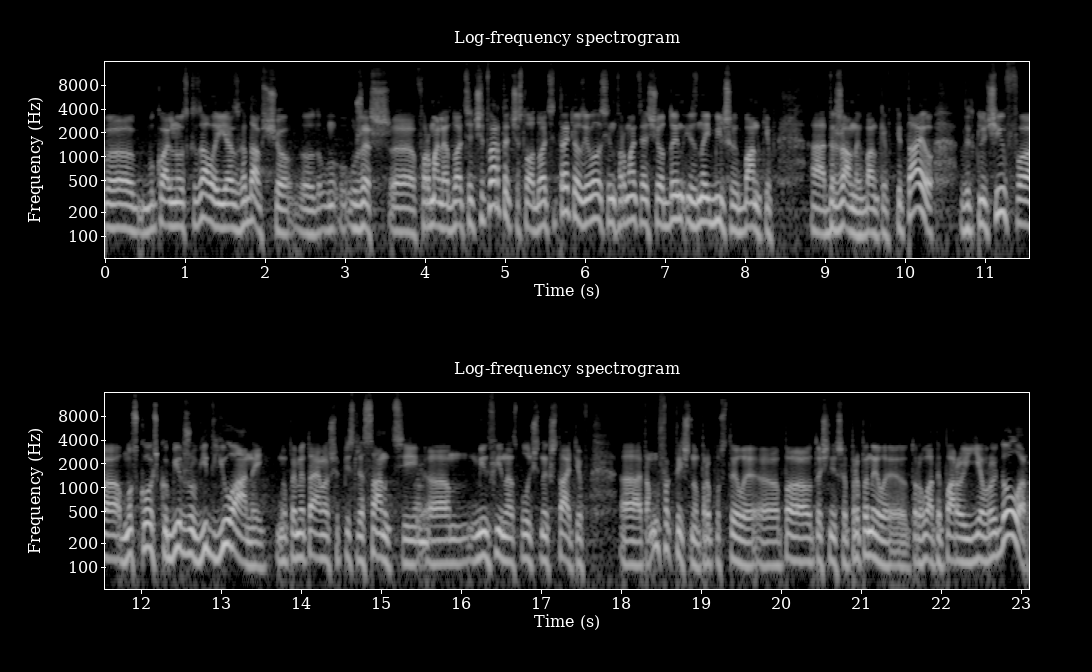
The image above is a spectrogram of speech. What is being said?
е, буквально ви сказали, я згадав, що вже уже ж е, формально 24 число, а 23 з'явилася інформація, що один із найбільших банків, е, державних банків Китаю, відключив е, московську біржу від юаней. Ми пам'ятаємо, що після санкцій е, Мінфіна Сполучених Штатів е, там ну, фактично припустили, е, точніше, припинили торгувати парою євро і долар.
